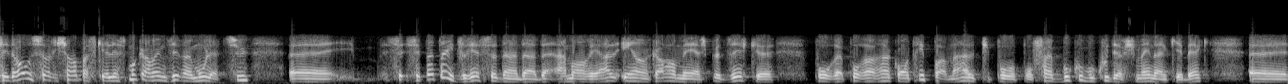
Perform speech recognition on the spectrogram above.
c'est drôle ça, Richard, parce que laisse-moi quand même dire un mot là-dessus. Euh, c'est peut-être vrai ça dans, à Montréal et encore, mais je peux te dire que pour pour rencontrer pas mal puis pour pour faire beaucoup beaucoup de chemin dans le Québec, euh,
